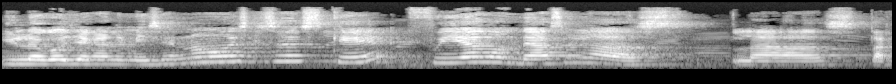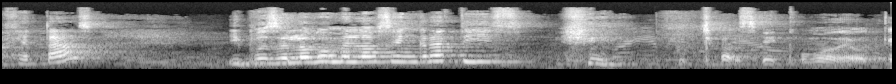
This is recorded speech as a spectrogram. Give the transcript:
Y luego llegan y me dicen, no, es que sabes qué, fui a donde hacen las, las tarjetas y pues el logo me lo hacen gratis. Yo así como de, ok.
